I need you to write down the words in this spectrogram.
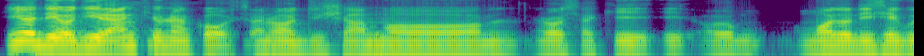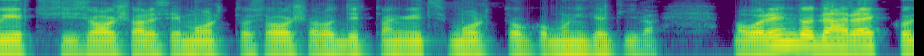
Io devo dire anche una cosa, no? Diciamo, Rosa, che eh, ho modo di seguirti sui social, sei molto social, ho detto anche all'inizio, molto comunicativa, ma volendo dare, ecco,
